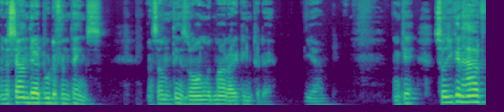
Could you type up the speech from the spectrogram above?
understand there are two different things. Something's wrong with my writing today. Yeah. Okay? So you can have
